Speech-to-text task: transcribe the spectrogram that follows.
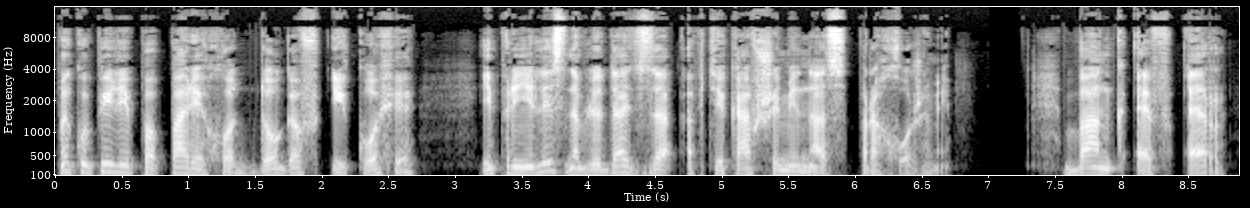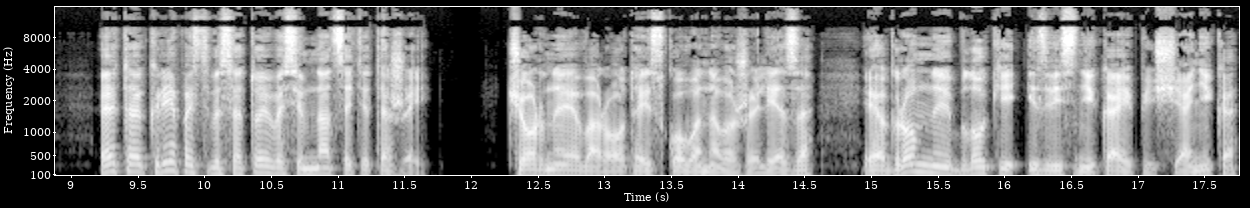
мы купили по паре хот-догов и кофе и принялись наблюдать за обтекавшими нас прохожими. Банк ФР – это крепость высотой 18 этажей, черные ворота из кованого железа и огромные блоки известняка и песчаника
